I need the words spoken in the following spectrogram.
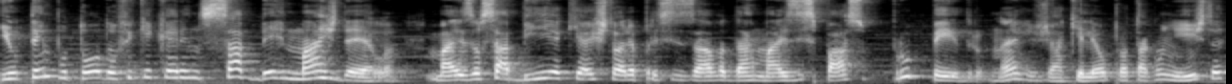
E o tempo todo eu fiquei querendo saber mais dela, mas eu sabia que a história precisava dar mais espaço pro Pedro, né? Já que ele é o protagonista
